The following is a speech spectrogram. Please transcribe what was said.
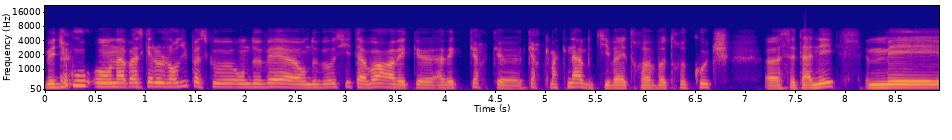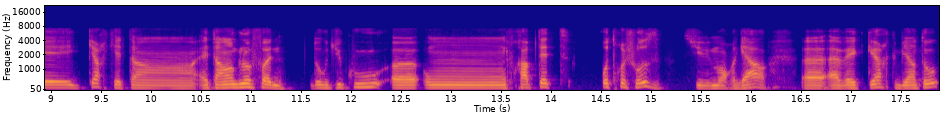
Mais du coup, on a Pascal aujourd'hui parce qu'on devait, euh, on devait aussi t'avoir avec euh, avec Kirk euh, Kirk McNabb qui va être votre coach cette année. Mais Kirk est un est un anglophone. Donc du coup, on fera peut-être autre chose. Suivez mon regard avec Kirk bientôt.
